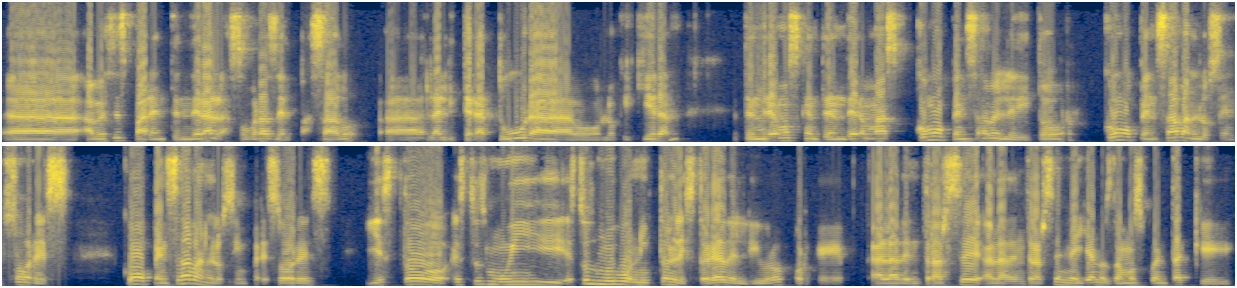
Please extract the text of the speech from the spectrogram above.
Ah, a veces para entender a las obras del pasado, a la literatura o lo que quieran, tendríamos que entender más cómo pensaba el editor, cómo pensaban los sensores, cómo pensaban los impresores. Y esto, esto, es muy, esto es muy bonito en la historia del libro porque al adentrarse, al adentrarse en ella nos damos cuenta que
